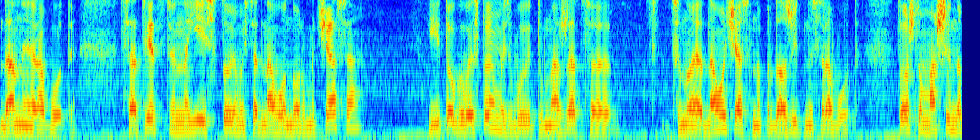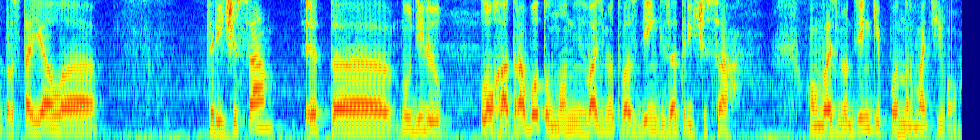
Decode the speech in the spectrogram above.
данные работы. Соответственно, есть стоимость одного нормы часа, и итоговая стоимость будет умножаться ценой одного часа на продолжительность работы. То, что машина простояла три часа, это, ну, дилер плохо отработал, но он не возьмет у вас деньги за три часа. Он возьмет деньги по нормативам.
